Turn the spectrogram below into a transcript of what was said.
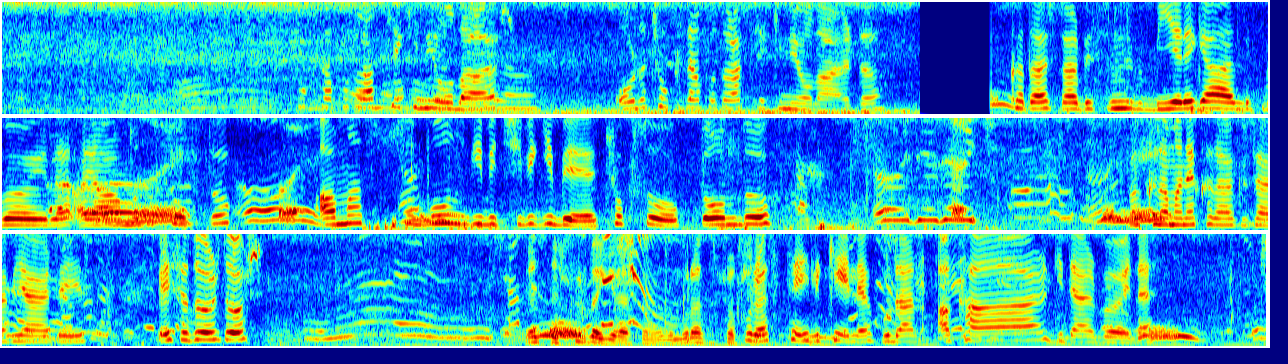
Çok güzel fotoğraf çekiniyorlar. Orada çok güzel fotoğraf çekiniyorlardı. Arkadaşlar biz şimdi bir yere geldik böyle ayağımızı soktuk ama su buz gibi çivi gibi çok soğuk dondu. Öldürük. Bakın ama ne kadar güzel bir yerdeyiz. Beste dur dur. Beste şurada girersin oğlum. Burası çok şey. Burası tehlikeli. Buradan akar gider böyle.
